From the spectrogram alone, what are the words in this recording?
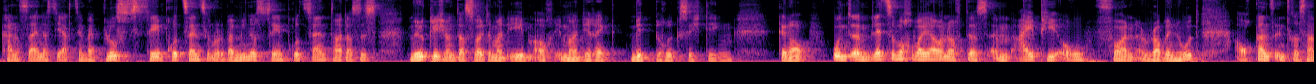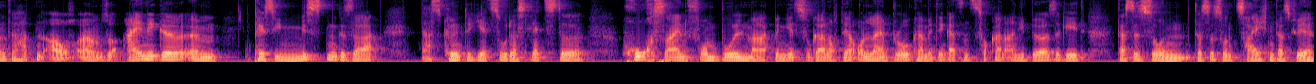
kann es sein, dass die Aktien bei plus 10% sind oder bei minus 10%. Na, das ist möglich und das sollte man eben auch immer direkt mit berücksichtigen. Genau. Und ähm, letzte Woche war ja auch noch das ähm, IPO von Robinhood. Auch ganz interessante, hatten auch ähm, so einige ähm, Pessimisten gesagt, das könnte jetzt so das letzte hoch sein vom Bullenmarkt, wenn jetzt sogar noch der Online-Broker mit den ganzen Zockern an die Börse geht. Das ist so ein, das ist so ein Zeichen, dass wir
